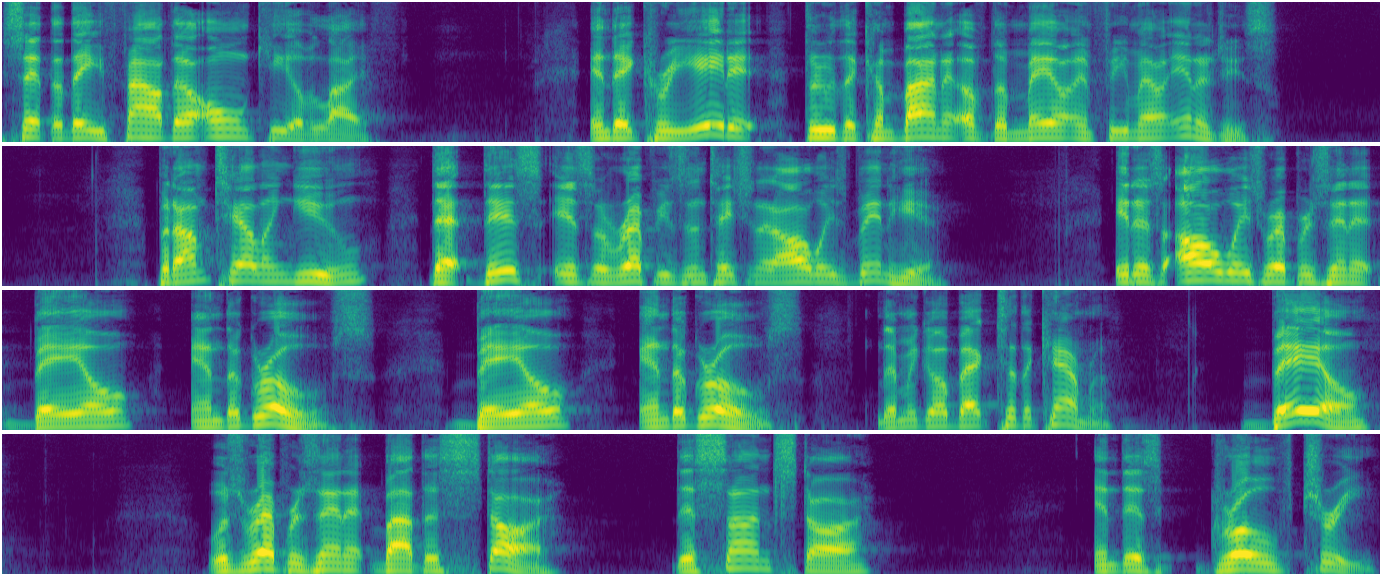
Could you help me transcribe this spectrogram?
said that they found their own key of life and they created through the combining of the male and female energies. But I'm telling you that this is a representation that always been here. It has always represented Baal and the groves. Baal and the groves. Let me go back to the camera. Baal was represented by the star, the sun star, in this grove tree.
